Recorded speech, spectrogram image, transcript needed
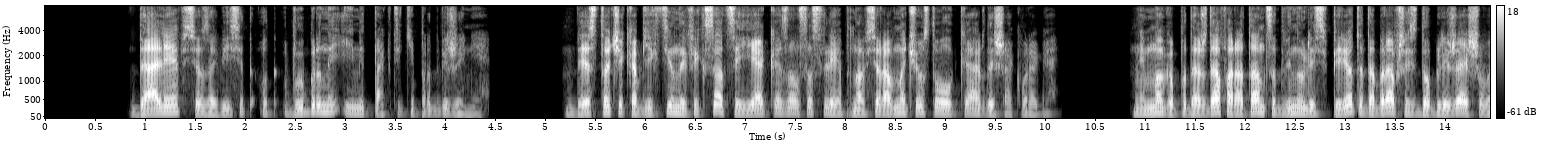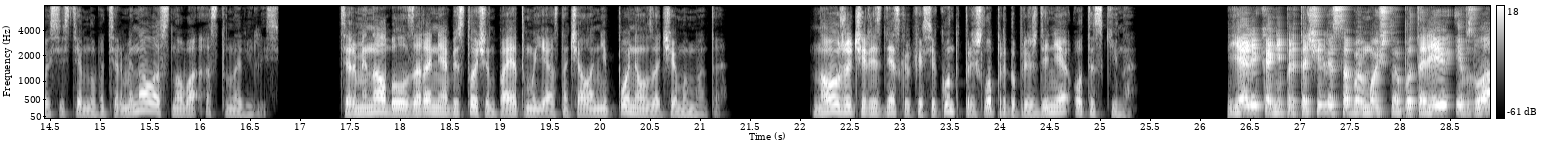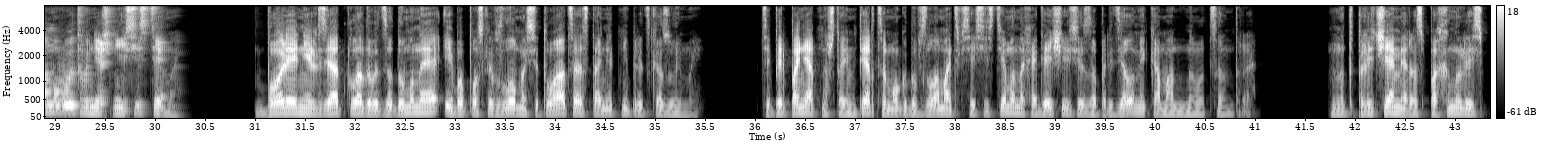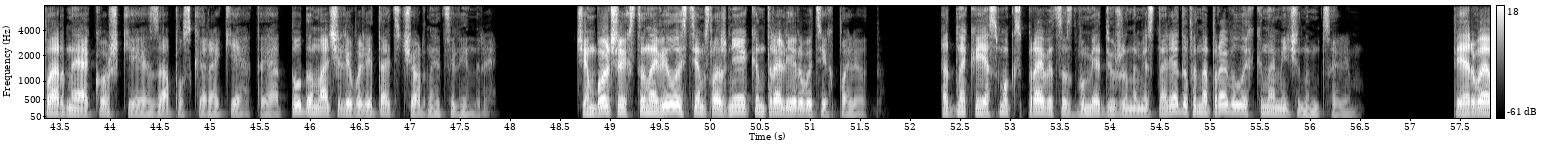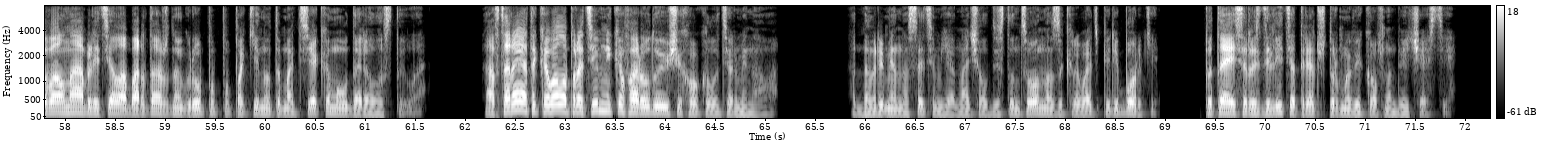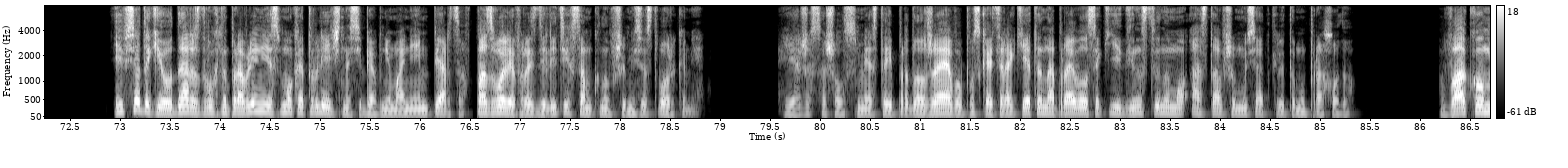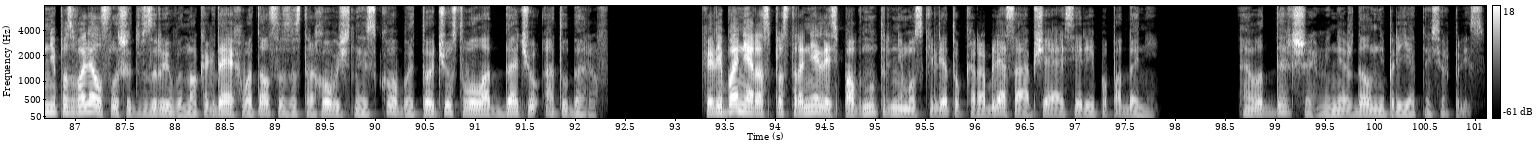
Далее все зависит от выбранной ими тактики продвижения. Без точек объективной фиксации я оказался слеп, но все равно чувствовал каждый шаг врага. Немного подождав, аратанцы двинулись вперед и, добравшись до ближайшего системного терминала, снова остановились. Терминал был заранее обесточен, поэтому я сначала не понял, зачем им это. Но уже через несколько секунд пришло предупреждение от Искина. «Ярик, они притащили с собой мощную батарею и взламывают внешние системы. Более нельзя откладывать задуманное, ибо после взлома ситуация станет непредсказуемой. Теперь понятно, что имперцы могут взломать все системы, находящиеся за пределами командного центра. Над плечами распахнулись парные окошки запуска ракет, и оттуда начали вылетать черные цилиндры. Чем больше их становилось, тем сложнее контролировать их полет. Однако я смог справиться с двумя дюжинами снарядов и направил их к намеченным целям. Первая волна облетела абордажную группу по покинутым отсекам и ударила с тыла. А вторая атаковала противников, орудующих около терминала. Одновременно с этим я начал дистанционно закрывать переборки, пытаясь разделить отряд штурмовиков на две части. И все-таки удар с двух направлений смог отвлечь на себя внимание имперцев, позволив разделить их сомкнувшимися створками. Я же сошел с места и, продолжая выпускать ракеты, направился к единственному оставшемуся открытому проходу. Вакуум не позволял слышать взрывы, но когда я хватался за страховочные скобы, то чувствовал отдачу от ударов. Колебания распространялись по внутреннему скелету корабля, сообщая о серии попаданий. А вот дальше меня ждал неприятный сюрприз.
